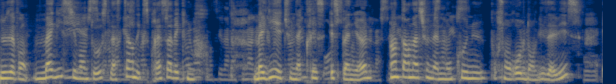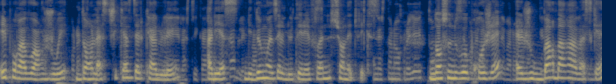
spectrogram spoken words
nous avons Maggie Sivantos, la star d'Express, avec nous. Maggie est une actrice espagnole, internationalement connue pour son rôle dans Vis à Vis et pour avoir joué dans Las Chicas del Cable, alias Les Demoiselles du téléphone sur Netflix. Dans ce nouveau projet, elle joue Barbara Vasquez,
